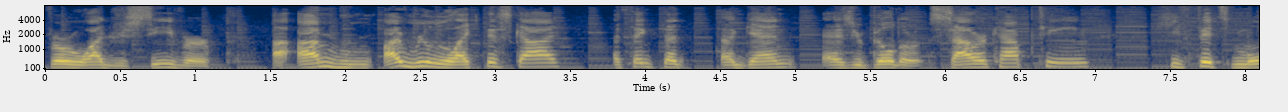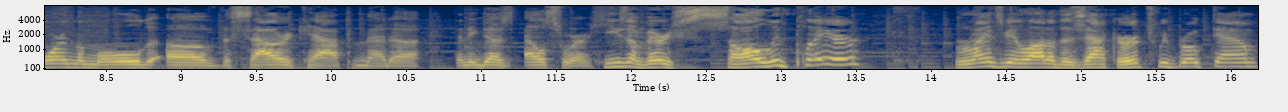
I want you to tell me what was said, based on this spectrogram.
for a wide receiver. I, I'm I really like this guy. I think that again, as you build a salary cap team, he fits more in the mold of the salary cap meta than he does elsewhere. He's a very solid player. Reminds me a lot of the Zach Ertz we broke down.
